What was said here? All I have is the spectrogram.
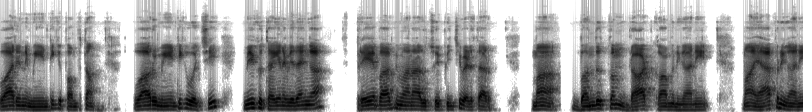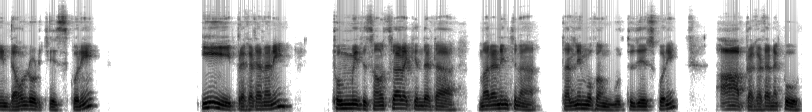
వారిని మీ ఇంటికి పంపుతాం. వారు మీ ఇంటికి వచ్చి మీకు తగిన విధంగా ప్రేమాభిమానాలు చూపించి వెళతారు. మా బంధుత్వం డాట్ కామ్ని కానీ మా యాప్ని కానీ డౌన్లోడ్ చేసుకొని ఈ ప్రకటనని తొమ్మిది సంవత్సరాల కిందట మరణించిన తల్లి ముఖం గుర్తు చేసుకొని ఆ ప్రకటనకు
